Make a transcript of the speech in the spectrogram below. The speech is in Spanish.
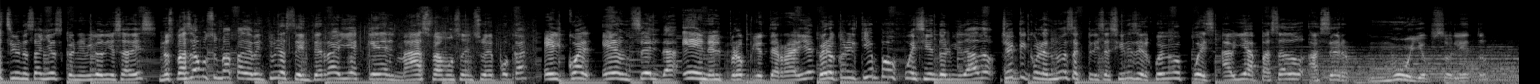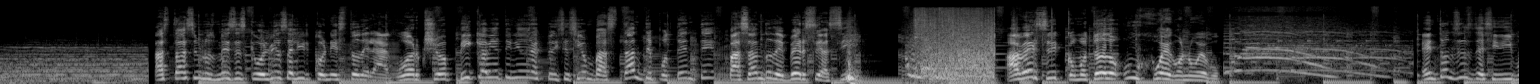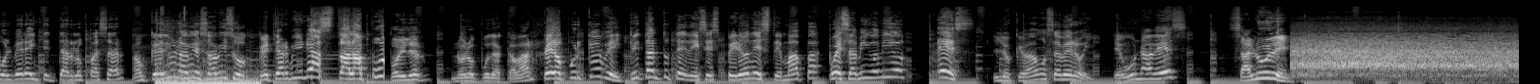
Hace unos años con mi amigo Diosades nos pasamos un mapa de aventuras en Terraria que era el más famoso en su época, el cual era un Zelda en el propio Terraria, pero con el tiempo fue siendo olvidado, ya que con las nuevas actualizaciones del juego pues había pasado a ser muy obsoleto. Hasta hace unos meses que volvió a salir con esto de la workshop, vi que había tenido una actualización bastante potente, pasando de verse así a verse como todo un juego nuevo. Entonces decidí volver a intentarlo pasar. Aunque de una vez aviso que terminé hasta la puta Spoiler, no lo pude acabar. ¿Pero por qué, Bey? ¿Qué tanto te desesperó de este mapa? Pues amigo mío, es lo que vamos a ver hoy. De una vez, saluden.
